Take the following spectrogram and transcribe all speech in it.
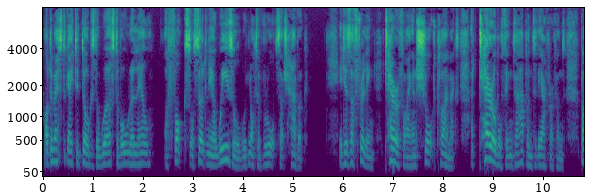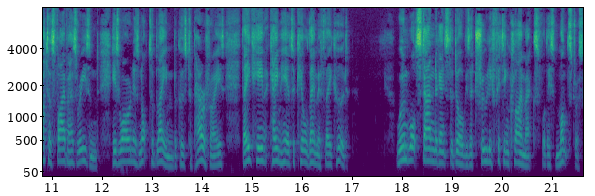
are domesticated dogs the worst of all Elil? A fox, or certainly a weasel, would not have wrought such havoc. It is a thrilling, terrifying, and short climax, a terrible thing to happen to the Efrafans. But as Fiver has reasoned, his warren is not to blame, because, to paraphrase, they came here to kill them if they could. Woundwort's stand against the dog is a truly fitting climax for this monstrous,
